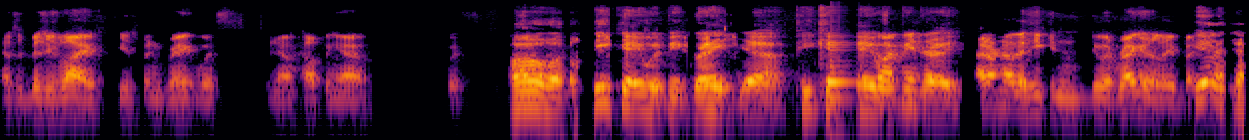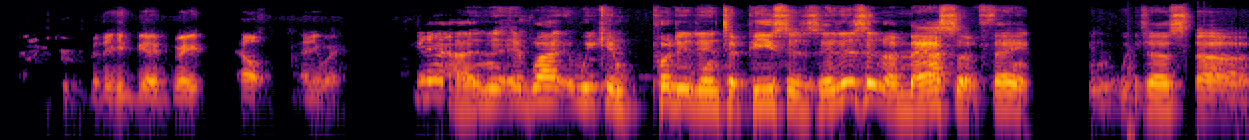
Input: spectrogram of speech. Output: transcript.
has a busy life, he's been great with you know helping out with. oh, well, PK would be great. Yeah, PK No, I would be mean that- great. I don't know that he can do it regularly, but Yeah, yeah. But he'd be a great help anyway. Yeah, and it, what we can put it into pieces. It isn't a massive thing. We just uh,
